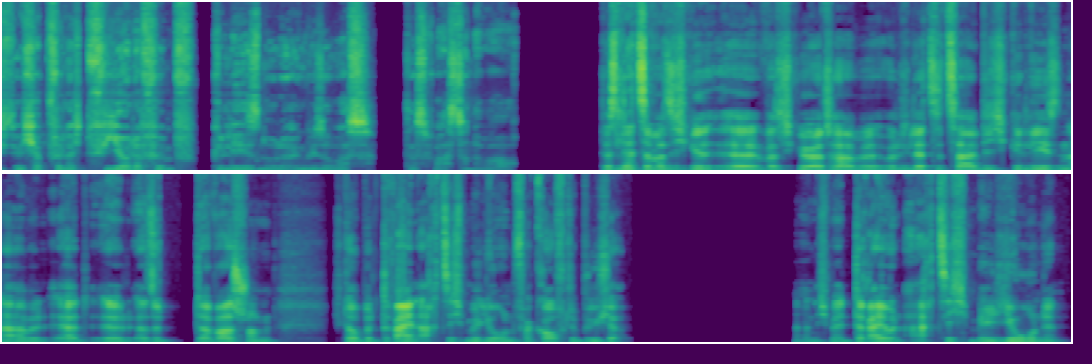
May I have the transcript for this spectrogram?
Ich, ich habe vielleicht vier oder fünf gelesen oder irgendwie sowas. Das war es dann aber auch. Das letzte, was ich, äh, was ich gehört habe, oder die letzte Zahl, die ich gelesen habe, er hat, äh, also da war es schon, ich glaube, 83 Millionen verkaufte Bücher. Ja, nicht mehr 83 Millionen.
